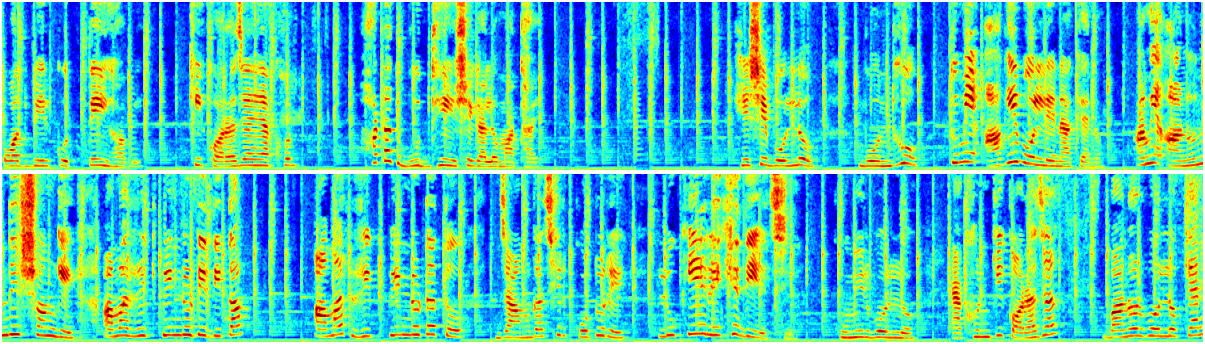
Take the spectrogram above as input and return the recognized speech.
পথ বের করতেই হবে। কি করা যায় এখন? হঠাৎ বুদ্ধি এসে গেল মাথায়। হেসে বলল, বন্ধু, তুমি আগে বললে না কেন? আমি আনন্দের সঙ্গে আমার হৃৎপিণ্ডটি দিতাম। আমার হৃৎপিণ্ডটা তো জাম গাছের কোটরে লুকিয়ে রেখে দিয়েছি। কুমির বলল, এখন কি করা যায়? বানর বলল, কেন?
